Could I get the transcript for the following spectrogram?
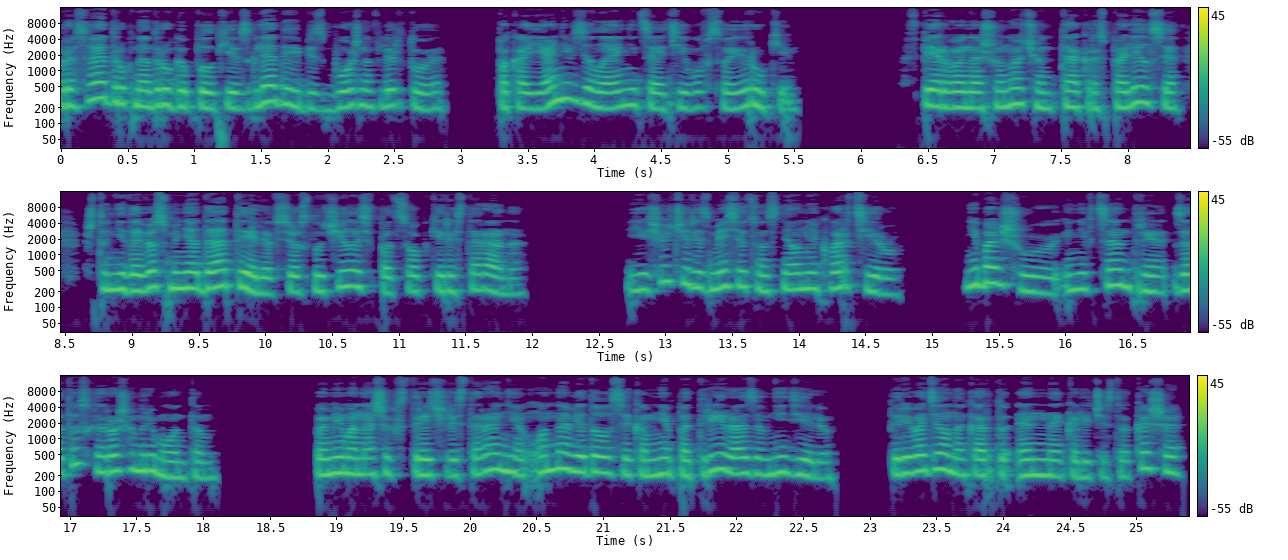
бросая друг на друга пылкие взгляды и безбожно флиртуя, пока я не взяла инициативу в свои руки. В первую нашу ночь он так распалился, что не довез меня до отеля, все случилось в подсобке ресторана. Еще через месяц он снял мне квартиру. Небольшую и не в центре, зато с хорошим ремонтом. Помимо наших встреч в ресторане, он наведывался ко мне по три раза в неделю, переводил на карту энное количество кэша,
